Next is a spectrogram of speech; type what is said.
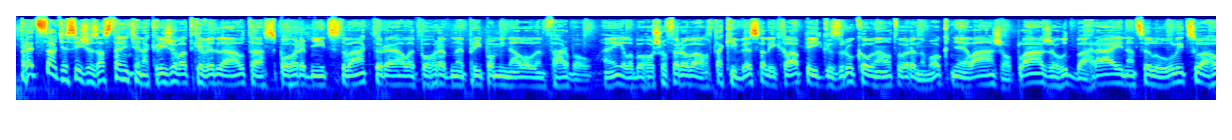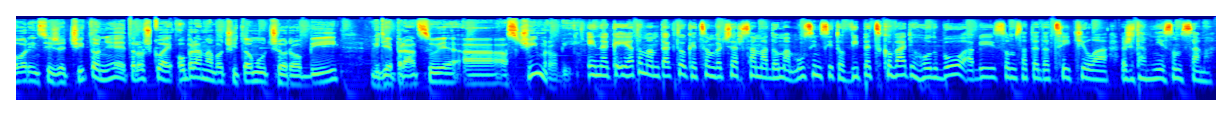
Predstavte si, že zastanete na kryžovatke vedľa auta z pohrebníctva, ktoré ale pohrebné pripomínalo len farbou, hej? lebo ho šoferoval taký veselý chlapík s rukou na otvorenom okne, lážo, plážo, hudba hráj na celú ulicu a hovorím si, že či to nie je trošku aj obrana voči tomu, čo robí, kde pracuje a, a s čím robí. Inak ja to mám takto, keď som večer sama doma. Musím si to vypeckovať hudbu, aby som sa teda cítila, že tam nie som sama.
